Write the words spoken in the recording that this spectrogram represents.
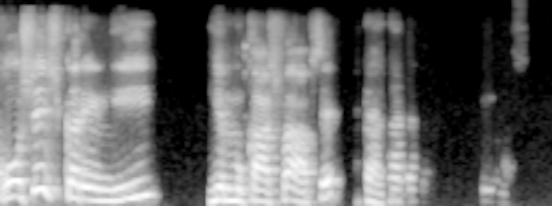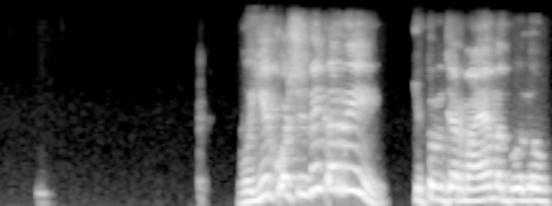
कोशिश करेंगी ये मुकाशफा आपसे? वो ये कोशिश नहीं कर रही कि तुम जरमाया मत बोलो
